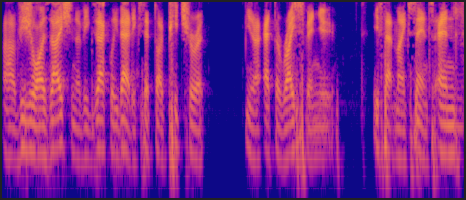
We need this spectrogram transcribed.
uh, visualization of exactly that, except I picture it, you know, at the race venue, if that makes sense. And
